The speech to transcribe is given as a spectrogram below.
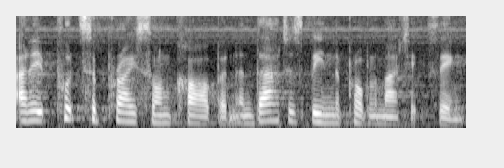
And it puts a price on carbon. And that has been the problematic thing.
